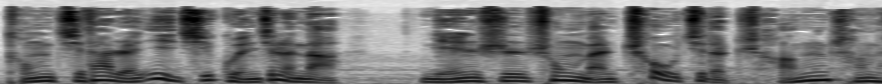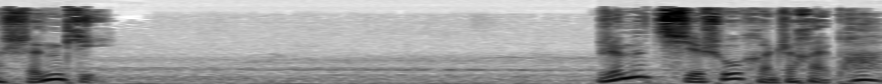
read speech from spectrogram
同其他人一起滚进了那黏湿、充满臭气的长长的身体。人们起初很是害怕，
